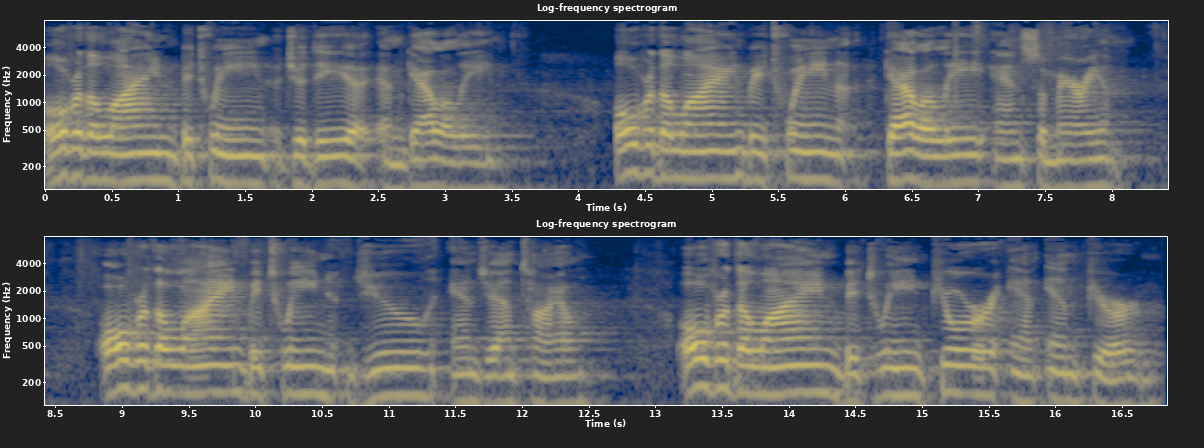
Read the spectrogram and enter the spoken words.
over the line between Judea and Galilee, over the line between Galilee and Samaria, over the line between Jew and Gentile, over the line between pure and impure,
